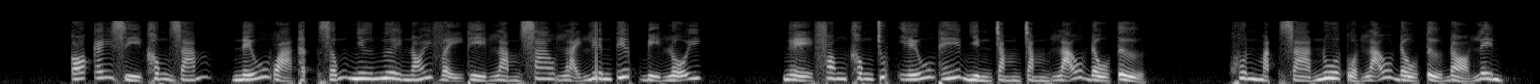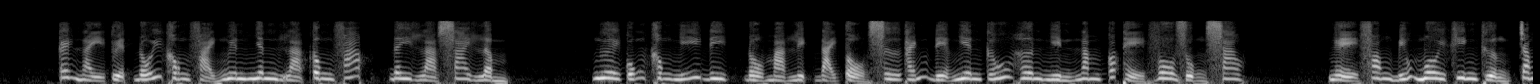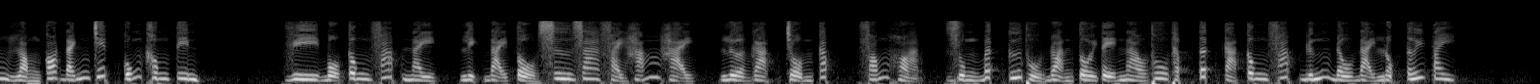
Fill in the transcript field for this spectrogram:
Có cái gì không dám, nếu quả thật giống như ngươi nói vậy thì làm sao lại liên tiếp bị lỗi. Nghệ phong không chút yếu thế nhìn chằm chằm lão đầu tử. Khuôn mặt già nua của lão đầu tử đỏ lên. Cái này tuyệt đối không phải nguyên nhân là công pháp, đây là sai lầm. Ngươi cũng không nghĩ đi, đồ mà lịch đại tổ sư thánh địa nghiên cứu hơn nghìn năm có thể vô dụng sao. Nghệ phong biếu môi khinh thường trong lòng có đánh chết cũng không tin. Vì bộ công pháp này, lịch đại tổ sư ra phải hãm hại, lừa gạt trộm cắp, phóng hỏa, dùng bất cứ thủ đoạn tồi tệ nào thu thập tất cả công pháp đứng đầu đại lục tới tay.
